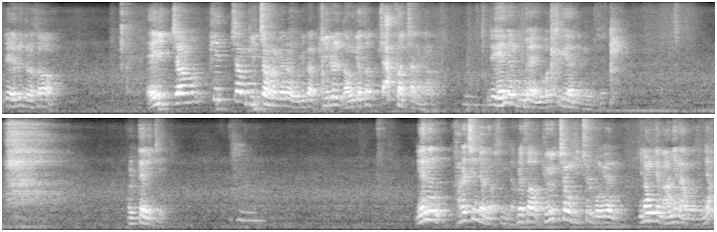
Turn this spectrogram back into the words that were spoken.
이제 예를 들어서 A점, P점, B점 하면은 우리가 B를 넘겨서 쫙 걷잖아요. 근데 얘는 뭐야? 이거 어떻게 해야 되는 거지? 하... 골 때리지. 얘는 가르친 적이 없습니다. 그래서 교육청 기출 보면 이런 게 많이 나오거든요.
